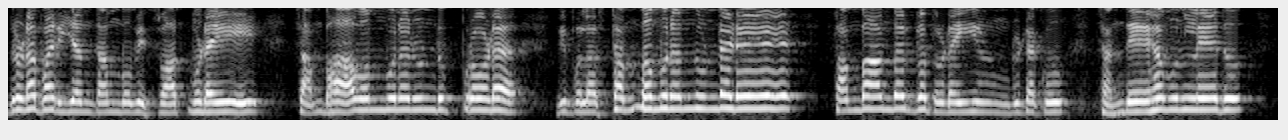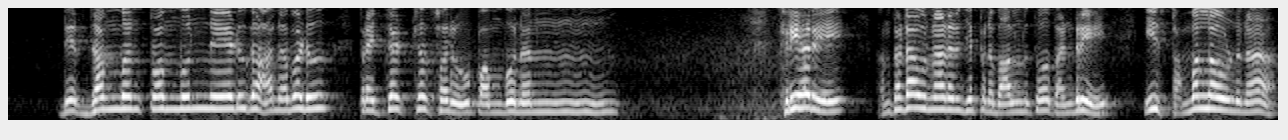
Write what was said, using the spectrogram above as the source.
దృఢపర్యంతంబు విశ్వాత్ముడై సంభావంబున నుండు ప్రోడ విపుల స్తంభమునందుండడే స్తంభాంతర్గతుడైయుండుటకు సందేహమున్ లేదు నిర్ధమ్మంత్వమున్నేడుగా నబడు ప్రత్యక్ష స్వరూపంబునన్ శ్రీహరి అంతటా ఉన్నాడని చెప్పిన బాలునితో తండ్రి ఈ స్తంభంలో ఉండునా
